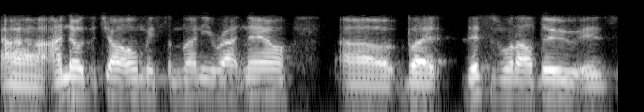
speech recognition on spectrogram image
Uh, I know that y'all owe me some money right now, uh, but this is what I'll do is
